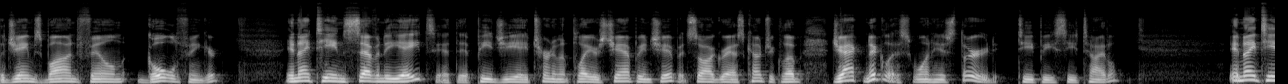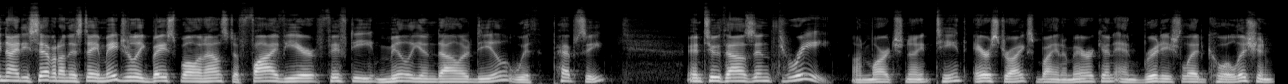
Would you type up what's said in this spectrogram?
the James Bond film Goldfinger. In 1978, at the PGA Tournament Players Championship at Sawgrass Country Club, Jack Nicklaus won his third TPC title. In 1997, on this day, Major League Baseball announced a five year, $50 million deal with Pepsi. In 2003, on March 19th, airstrikes by an American and British led coalition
